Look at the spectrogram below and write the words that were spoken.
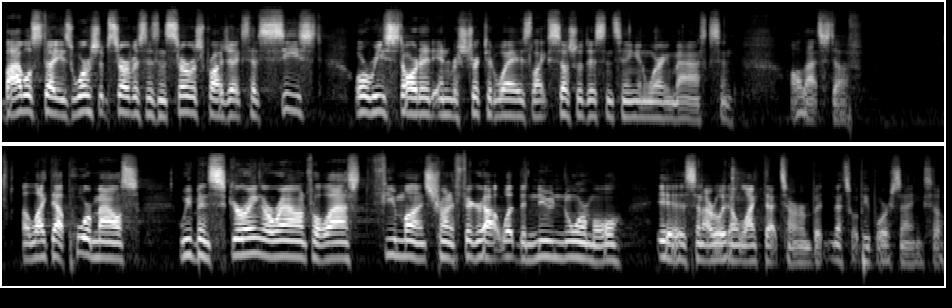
Bible studies, worship services, and service projects have ceased or restarted in restricted ways like social distancing and wearing masks and all that stuff. Uh, like that poor mouse, we've been scurrying around for the last few months trying to figure out what the new normal is. And I really don't like that term, but that's what people are saying. So,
